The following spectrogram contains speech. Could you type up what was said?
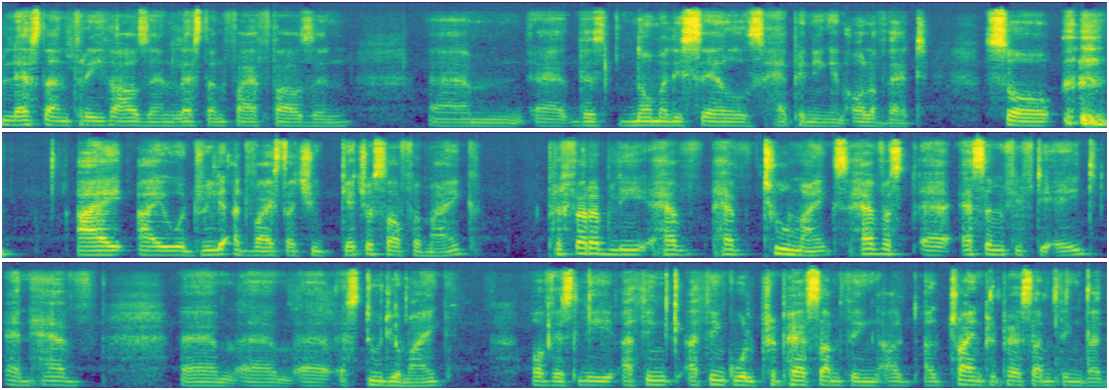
less than 3000 less than 5000 um, uh, there's normally sales happening and all of that. So i i would really advise that you get yourself a mic preferably have have two mics have a uh, sm58 and have um, um, a studio mic. Obviously i think i think we'll prepare something i'll, I'll try and prepare something that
